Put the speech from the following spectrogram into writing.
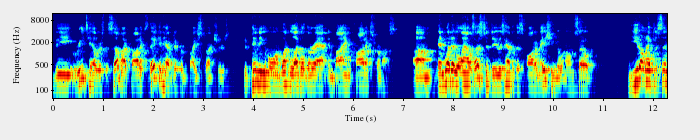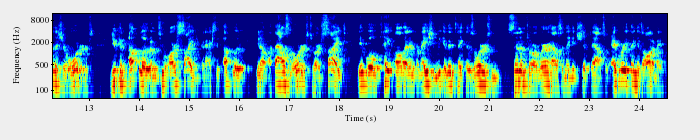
the retailers that sell my products, they can have different price structures depending on what level they're at in buying products from us. Um, and what it allows us to do is have this automation going on. So you don't have to send us your orders. You can upload them to our site. You can actually upload, you know, a thousand orders to our site. It will take all that information. We can then take those orders and send them to our warehouse and they get shipped out. So everything is automated.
